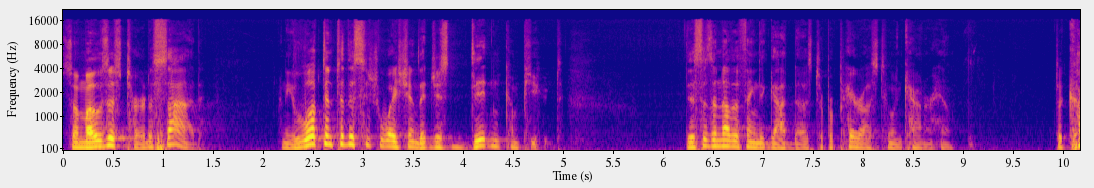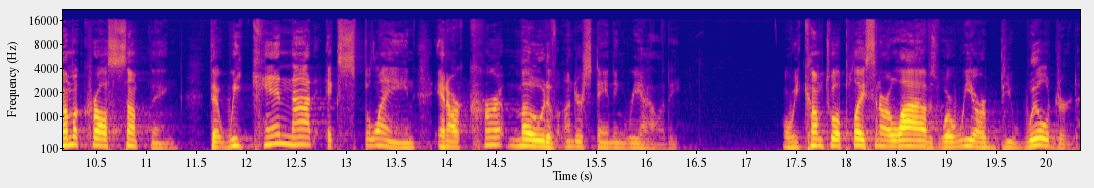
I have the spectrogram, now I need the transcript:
So Moses turned aside and he looked into the situation that just didn't compute. This is another thing that God does to prepare us to encounter Him. To come across something that we cannot explain in our current mode of understanding reality. Or we come to a place in our lives where we are bewildered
